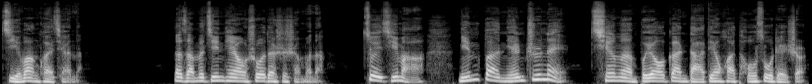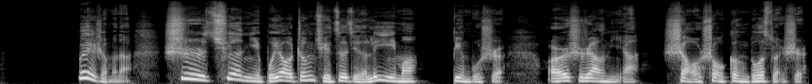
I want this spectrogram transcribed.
几万块钱呢。那咱们今天要说的是什么呢？最起码您半年之内千万不要干打电话投诉这事儿。为什么呢？是劝你不要争取自己的利益吗？并不是，而是让你啊少受更多损失。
